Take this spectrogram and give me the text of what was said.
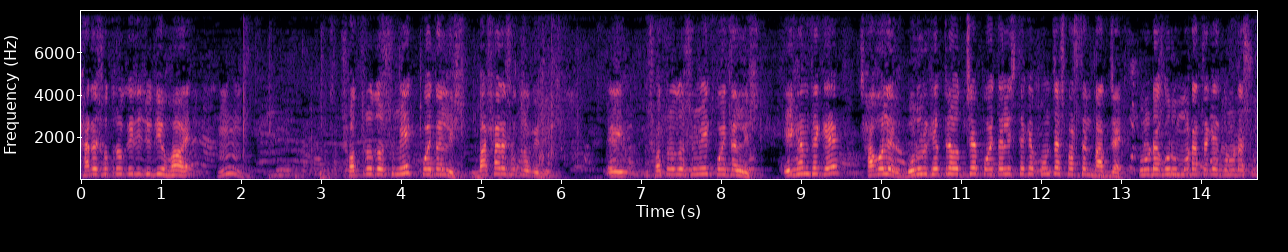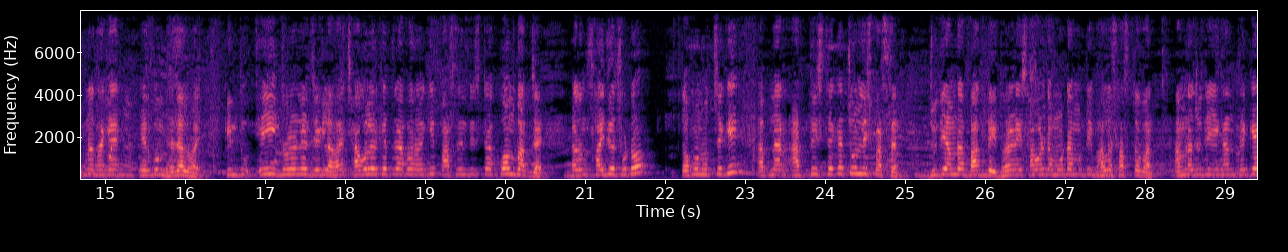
সাড়ে সতেরো কেজি যদি হয়, হুম, সতেরো দশমিক পঁয়তাল্লিশ বা সাড়ে সতেরো কেজি। এই সতেরো দশমিক পঁয়তাল্লিশ। এইখান থেকে ছাগলের গরুর ক্ষেত্রে হচ্ছে পঁয়তাল্লিশ থেকে পঞ্চাশ পার্সেন্ট বাদ যায়। কোনোটা গরু মোটা থাকে, কোনোটা শুকনা থাকে, এরকম ভেজাল হয়। কিন্তু এই ধরনের যেগুলো হয়, ছাগলের ক্ষেত্রে আবার হয় কি পার্সেন্টেজটা কম বাদ যায়। কারণ সাইজে ছোট তখন হচ্ছে কি আপনার আটত্রিশ থেকে চল্লিশ পার্সেন্ট যদি আমরা বাদ দিই, ধরেন এই ছাগলটা মোটামুটি ভালো স্বাস্থ্যবান, আমরা যদি এখান থেকে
